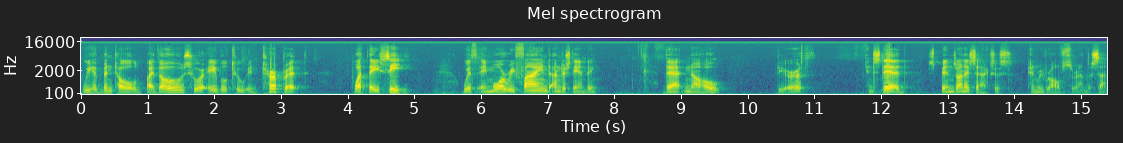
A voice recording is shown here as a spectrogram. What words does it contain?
we have been told by those who are able to interpret what they see with a more refined understanding that no, the earth instead spins on its axis and revolves around the sun,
